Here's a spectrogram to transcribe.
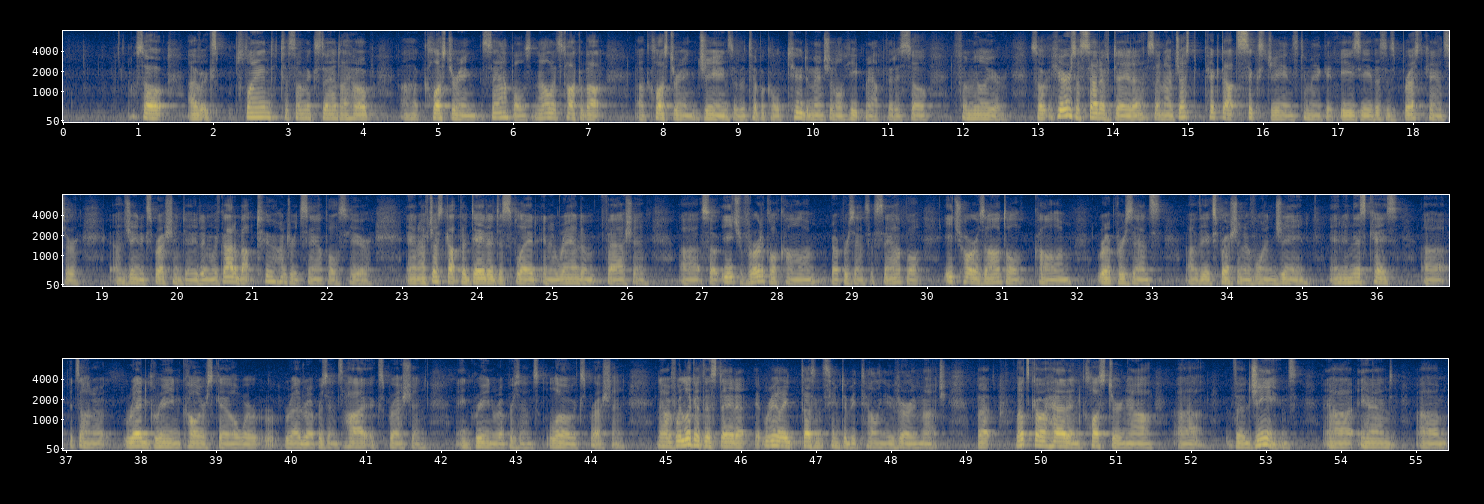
So I've explained to some extent, I hope, uh, clustering samples. Now let's talk about uh, clustering genes, or the typical two-dimensional heat map that is so familiar. So here's a set of data, and I've just picked out six genes to make it easy. This is breast cancer uh, gene expression data, and we've got about 200 samples here. And I've just got the data displayed in a random fashion. Uh, so each vertical column represents a sample. Each horizontal column represents uh, the expression of one gene. And in this case, uh, it's on a red-green color scale where red represents high expression and green represents low expression. Now, if we look at this data, it really doesn't seem to be telling you very much. But let's go ahead and cluster now uh, the genes. Uh, and um,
